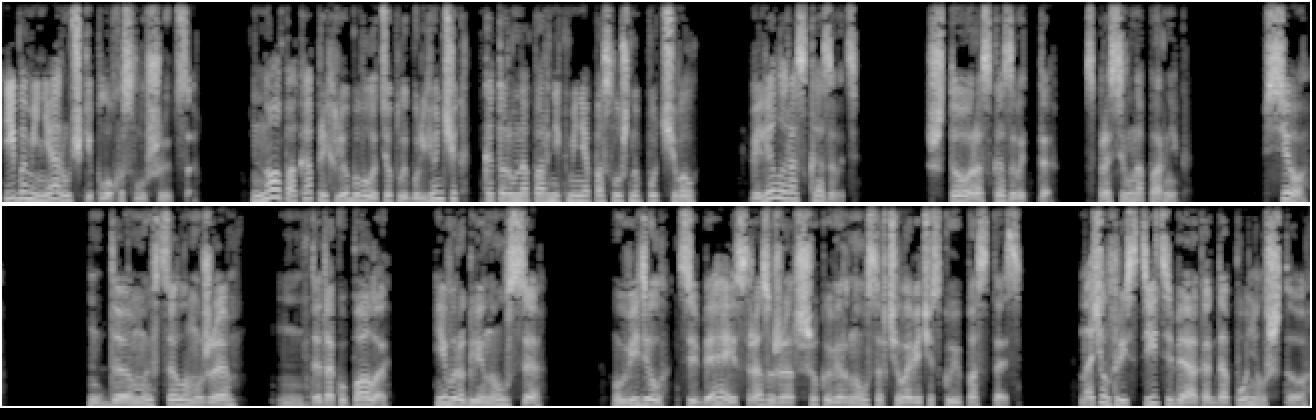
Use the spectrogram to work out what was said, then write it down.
ибо меня ручки плохо слушаются. Ну а пока прихлебывала теплый бульончик, которым напарник меня послушно подчивал, велела рассказывать. «Что рассказывать-то?» — спросил напарник. «Все». «Да мы в целом уже... Ты так упала?» Ивар оглянулся, увидел тебя и сразу же от шока вернулся в человеческую ипостась. Начал трясти тебя, когда понял, что...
